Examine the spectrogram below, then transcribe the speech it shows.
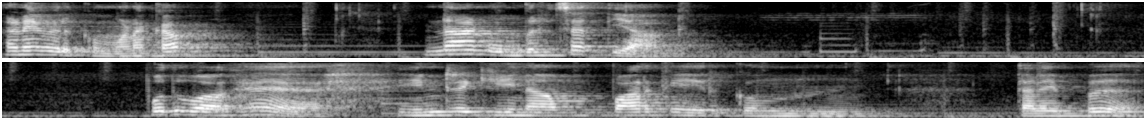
அனைவருக்கும் வணக்கம். நான் உங்கள் சத்யா. பொதுவாக இன்றைக்கு நாம் பார்க்க இருக்கும் தலைப்பு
